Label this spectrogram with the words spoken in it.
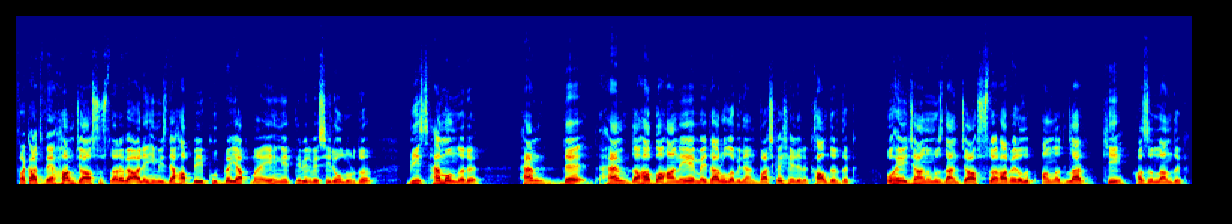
Fakat vehham casuslara ve aleyhimizde habbe-i kubbe yapmaya ehemmiyetli bir vesile olurdu. Biz hem onları hem de hem daha bahaneye medar olabilen başka şeyleri kaldırdık. O heyecanımızdan casuslar haber alıp anladılar ki hazırlandık.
